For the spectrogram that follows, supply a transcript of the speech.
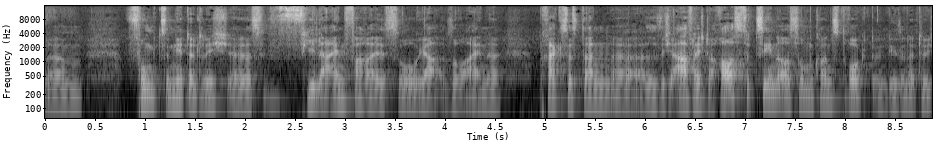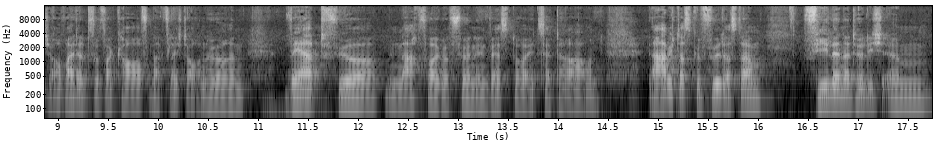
ähm, funktioniert natürlich, äh, das viel einfacher ist, so, ja, so eine Praxis dann, äh, also sich A vielleicht auch rauszuziehen aus so einem Konstrukt und diese natürlich auch weiter zu verkaufen, hat vielleicht auch einen höheren Wert für einen Nachfolger, für einen Investor etc. Und da habe ich das Gefühl, dass da viele natürlich ähm,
